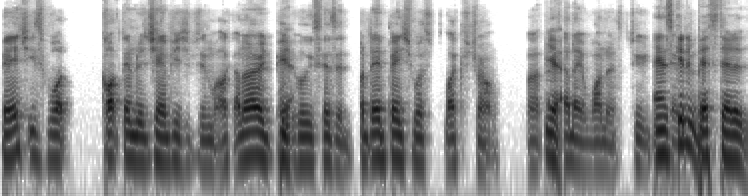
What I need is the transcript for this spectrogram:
bench is what got them to the championships. In like I know people Yeah. Hooley says it, but their bench was like strong. Like, Yeah. how they won it. Two And it's getting best out of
